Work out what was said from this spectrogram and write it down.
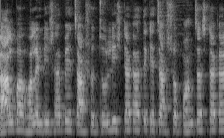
লাল বা হল্যান্ড হিসাবে চারশো চল্লিশ টাকা থেকে চারশো পঞ্চাশ টাকা।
